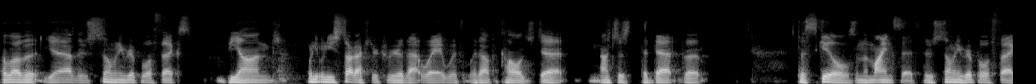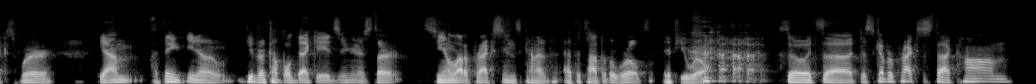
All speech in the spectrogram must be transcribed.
I love it. Yeah, there's so many ripple effects beyond when you, when you start off your career that way with without the college debt, not just the debt, but the skills and the mindsets. There's so many ripple effects where, yeah, I'm, I think, you know, give it a couple of decades, you're going to start seeing a lot of practicings kind of at the top of the world, if you will. so it's uh, discoverpraxis.com,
